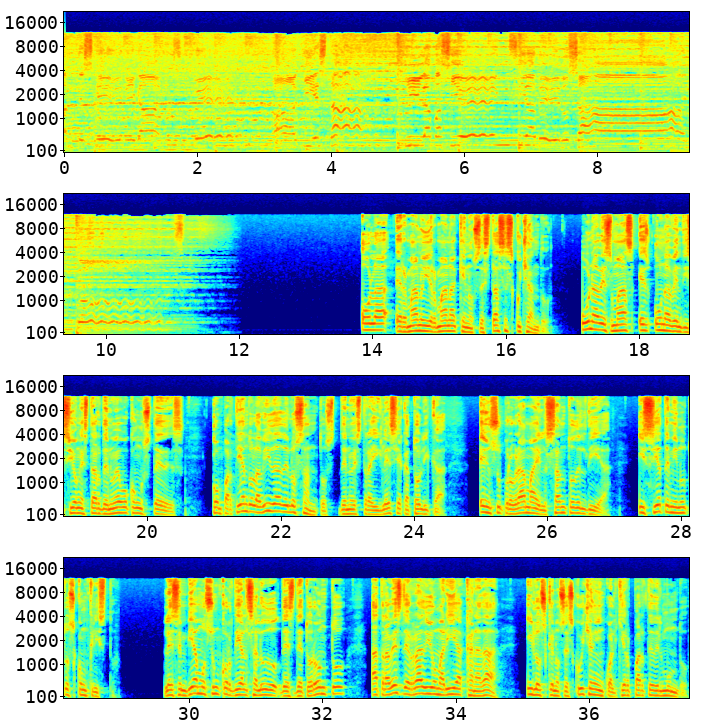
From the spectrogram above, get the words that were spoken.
antes que su fe. Aquí está la paciencia de los santos. Hola hermano y hermana que nos estás escuchando. Una vez más es una bendición estar de nuevo con ustedes, compartiendo la vida de los santos de nuestra Iglesia Católica en su programa El Santo del Día y Siete Minutos con Cristo. Les enviamos un cordial saludo desde Toronto a través de Radio María Canadá y los que nos escuchan en cualquier parte del mundo.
